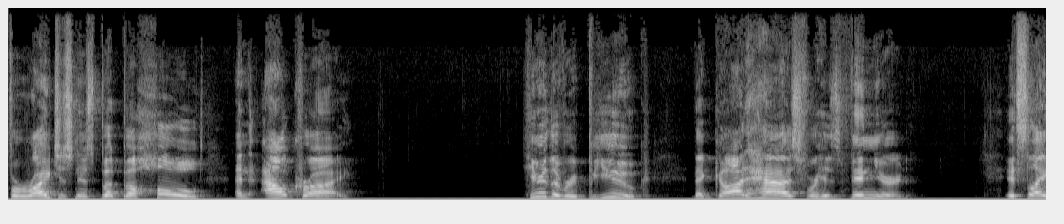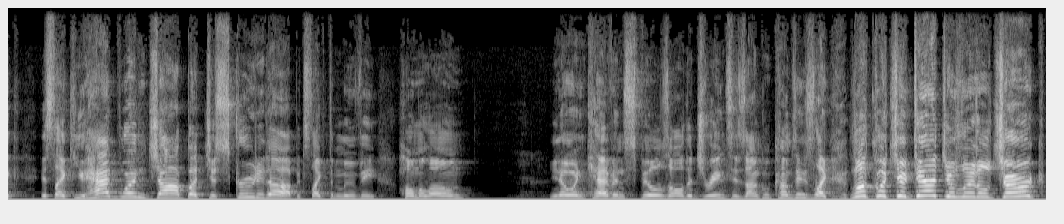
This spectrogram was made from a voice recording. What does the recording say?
for righteousness, but behold, an outcry. Hear the rebuke that God has for his vineyard. It's like it's like you had one job but you screwed it up. It's like the movie Home Alone. You know when Kevin spills all the drinks, his uncle comes in, he's like, Look what you did, you little jerk.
